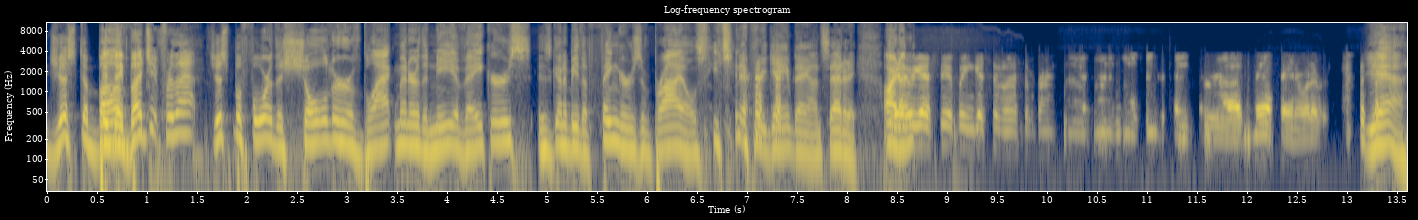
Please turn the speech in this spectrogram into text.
just above. Did they budget for that? Just before the shoulder of Blackman or the knee of Akers is going to be the fingers of Briles each and every game day on Saturday. All right. Yeah, we got to see if we can get some, uh, some burnt, uh, little finger paint or uh, nail paint or whatever. yeah.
